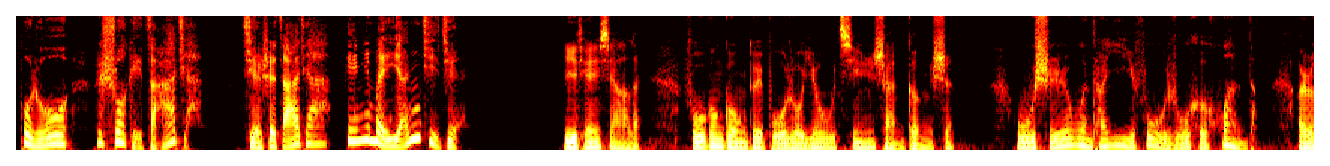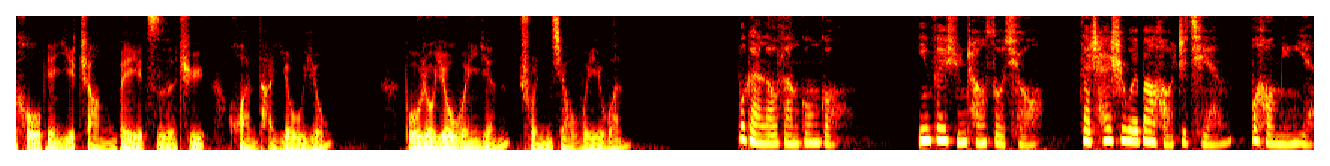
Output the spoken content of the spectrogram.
不如说给咱家，解释咱家给你美言几句。一天下来，福公公对薄若幽亲善更甚。午时问他义父如何唤他，而后便以长辈自居，唤他悠悠。薄若幽闻言，唇角微弯，不敢劳烦公公，因非寻常所求，在差事未办好之前，不好明言。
